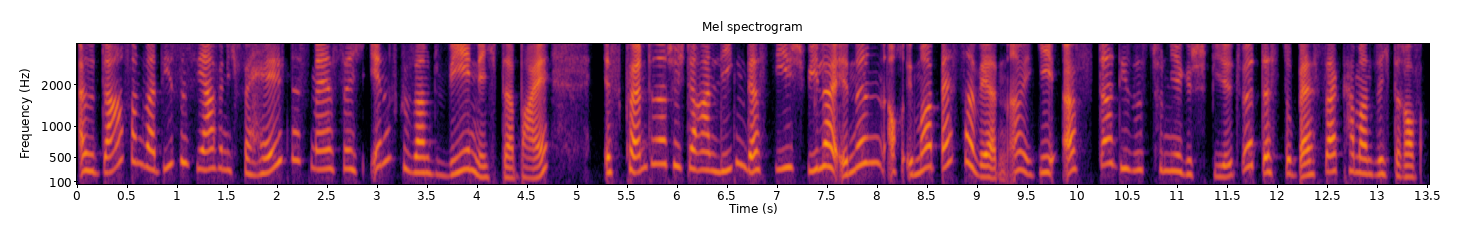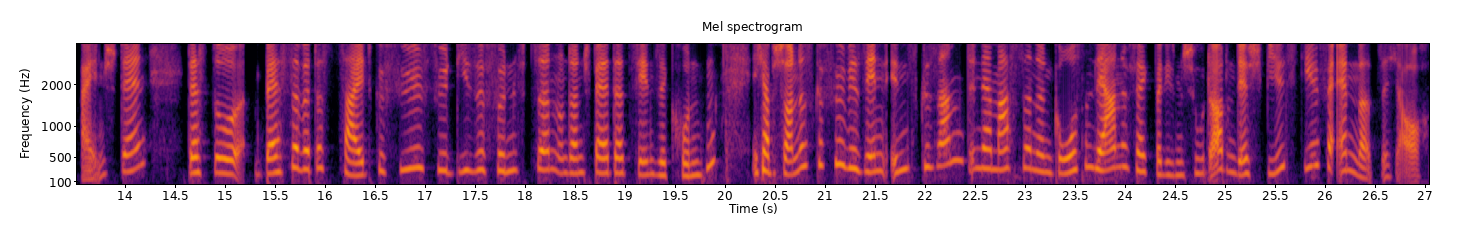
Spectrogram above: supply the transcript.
Also davon war dieses Jahr, finde ich, verhältnismäßig insgesamt wenig dabei. Es könnte natürlich daran liegen, dass die SpielerInnen auch immer besser werden. Aber je öfter dieses Turnier gespielt wird, desto besser kann man sich darauf einstellen, desto besser wird das Zeitgefühl für diese 15 und dann später 10 Sekunden. Ich habe schon das Gefühl, wir sehen insgesamt in der Masse einen großen Lerneffekt bei diesem Shootout und der Spielstil verändert sich auch.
